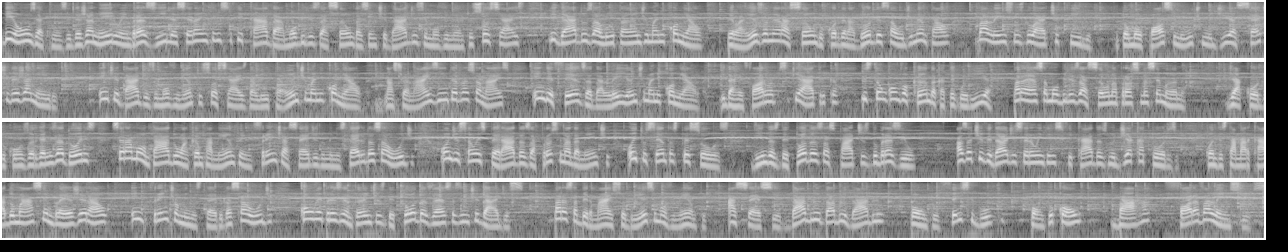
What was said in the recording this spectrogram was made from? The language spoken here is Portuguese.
De 11 a 15 de janeiro, em Brasília, será intensificada a mobilização das entidades e movimentos sociais ligados à luta antimanicomial pela exoneração do coordenador de saúde mental, Valêncios Duarte Filho, que tomou posse no último dia 7 de janeiro. Entidades e movimentos sociais da luta antimanicomial, nacionais e internacionais, em defesa da lei antimanicomial e da reforma psiquiátrica, estão convocando a categoria para essa mobilização na próxima semana. De acordo com os organizadores, será montado um acampamento em frente à sede do Ministério da Saúde, onde são esperadas aproximadamente 800 pessoas, vindas de todas as partes do Brasil. As atividades serão intensificadas no dia 14, quando está marcada uma Assembleia Geral em frente ao Ministério da Saúde, com representantes de todas essas entidades. Para saber mais sobre esse movimento, acesse www.facebook.com barra Fora Valêncios.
